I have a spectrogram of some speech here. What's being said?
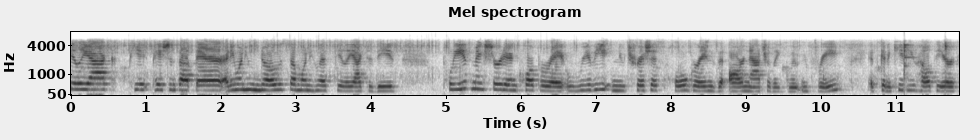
celiac patients out there, anyone who knows someone who has celiac disease, please make sure to incorporate really nutritious whole grains that are naturally gluten-free. It's going to keep you healthier,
